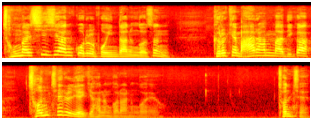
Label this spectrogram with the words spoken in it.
정말 시시한 꼴을 보인다는 것은 그렇게 말 한마디가 전체를 얘기하는 거라는 거예요. 전체.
